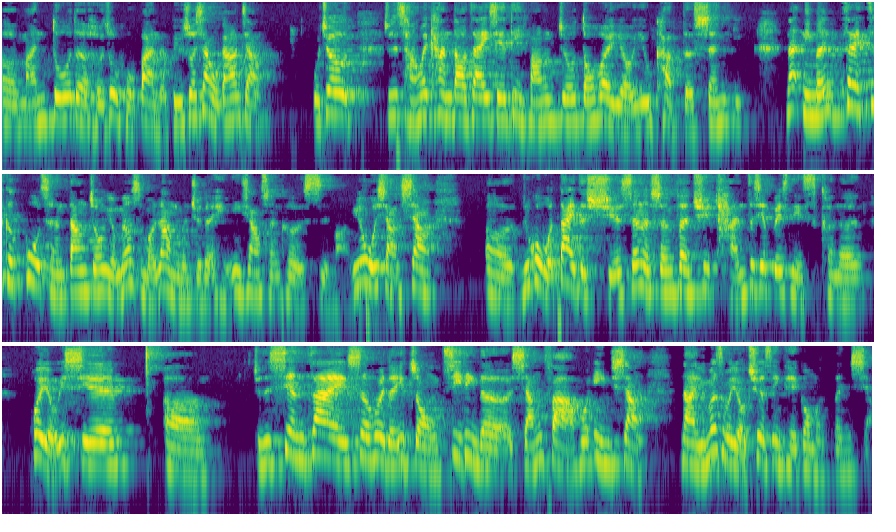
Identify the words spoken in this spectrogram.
呃，蛮多的合作伙伴的，比如说像我刚刚讲，我就就是常会看到在一些地方就都会有 U Cup 的身影。那你们在这个过程当中有没有什么让你们觉得很印象深刻的事吗？因为我想像，呃，如果我带着学生的身份去谈这些 business，可能会有一些呃，就是现在社会的一种既定的想法或印象。那有没有什么有趣的事情可以跟我们分享？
